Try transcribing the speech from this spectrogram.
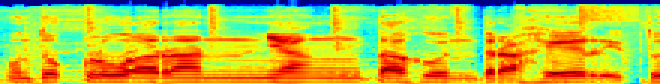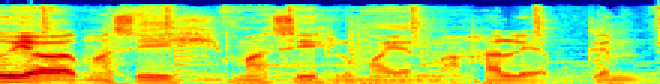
Untuk keluaran yang tahun terakhir itu ya masih masih lumayan mahal ya mungkin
